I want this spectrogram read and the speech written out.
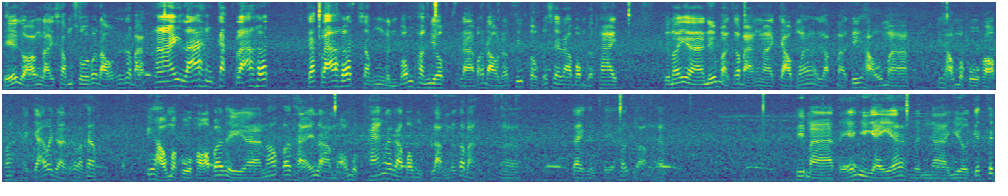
Tỉa gọn lại xong xuôi bắt đầu các bạn hái lá cắt lá hết. Cắt lá hết xong mình bón phân vô là bắt đầu nó tiếp tục nó sẽ ra bông được hai. Tôi nói nếu mà các bạn mà trồng á, gặp mà khí hậu mà khí hậu mà phù hợp á, thì trái bây giờ các bạn thấy không? Khí hậu mà phù hợp á, thì nó có thể là mỗi một tháng nó ra bông một lần đó các bạn. À đây thì tỉa hết gọn ha khi mà tỉa như vậy á mình à, vừa kích thích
